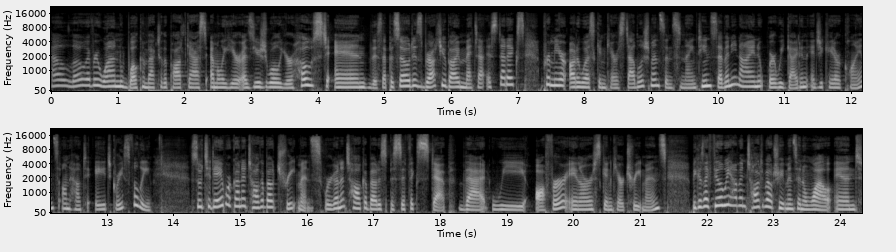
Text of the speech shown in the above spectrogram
Hello, everyone. Welcome back to the podcast. Emily here, as usual, your host. And this episode is brought to you by Meta Aesthetics, premier Ottawa skincare establishment since 1979, where we guide and educate our clients on how to age gracefully. So, today we're going to talk about treatments. We're going to talk about a specific step that we offer in our skincare treatments because I feel we haven't talked about treatments in a while. And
